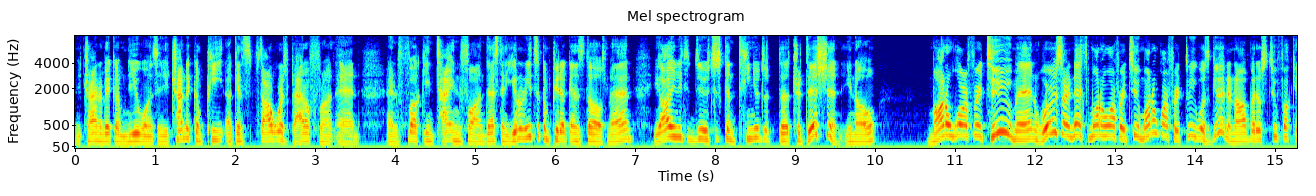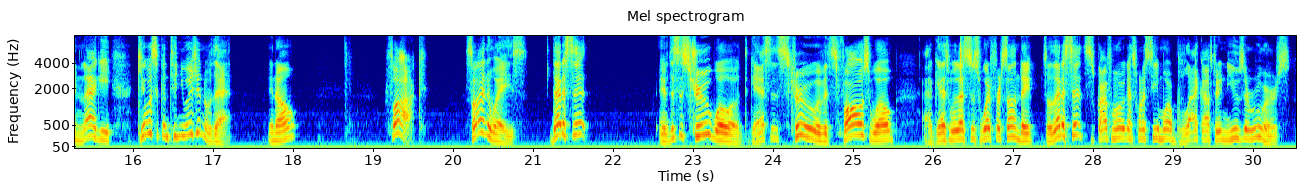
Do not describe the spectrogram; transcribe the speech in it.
You're trying to make up new ones, and you're trying to compete against Star Wars Battlefront and and fucking Titanfall and Destiny. You don't need to compete against those, man. You, all you need to do is just continue the, the tradition. You know, Modern Warfare 2, man. Where's our next Modern Warfare 2? Modern Warfare 3 was good and all, but it was too fucking laggy. Give us a continuation of that. You know? Fuck. So, anyways, that is it. If this is true, well, I guess it's true. If it's false, well, I guess well, let's just wait for Sunday. So that is it. Subscribe for more. You guys want to see more Black Ops 3 news and rumors.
